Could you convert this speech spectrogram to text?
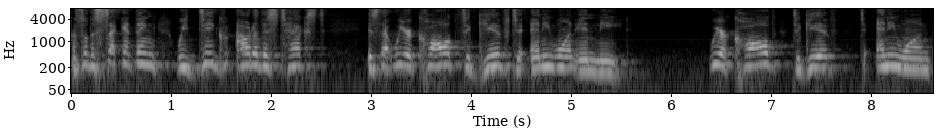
And so, the second thing we dig out of this text is that we are called to give to anyone in need. We are called to give to anyone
